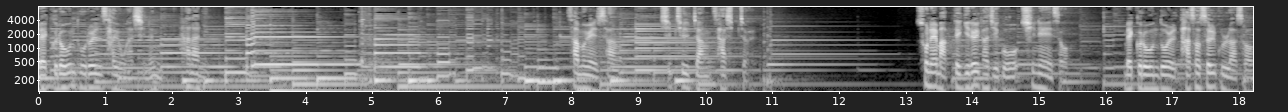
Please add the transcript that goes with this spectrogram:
매끄러운 돌을 사용하시는 하나님. 사무엘상 17장 40절 손에 막대기를 가지고 시내에서 매끄러운 돌 다섯을 골라서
